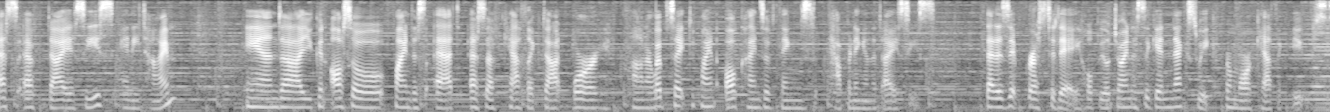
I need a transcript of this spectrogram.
SF Diocese anytime. And uh, you can also find us at sfcatholic.org on our website to find all kinds of things happening in the diocese. That is it for us today. Hope you'll join us again next week for more Catholic Views.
